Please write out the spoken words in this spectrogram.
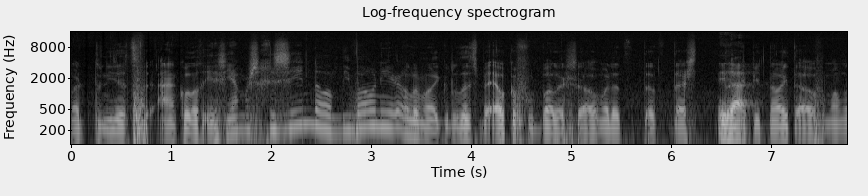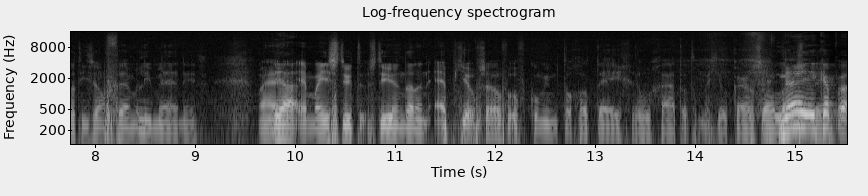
Maar toen hij dat aankondigde, zei, ja, maar zijn gezin dan, die wonen hier allemaal. Ik bedoel, dat is bij elke voetballer zo, maar dat, dat, daar, daar heb je het nooit over. Maar omdat hij zo'n family man is. Maar, hij, Ja. maar je stuurt, stuur je hem dan een appje of zo? Of, of kom je hem toch wel tegen? Hoe gaat dat, omdat je elkaar zo lang Nee, ik heb, eh,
